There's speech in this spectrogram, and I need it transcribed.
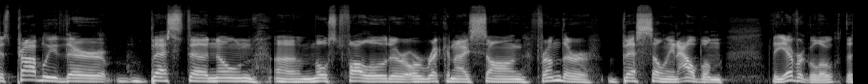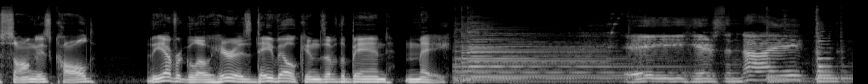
it's probably their best uh, known, uh, most followed or, or, recognized song from their best selling album, The Everglow. The song is called The Everglow. Here is Dave Elkins of the band MAE. Hey, here's the night, and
